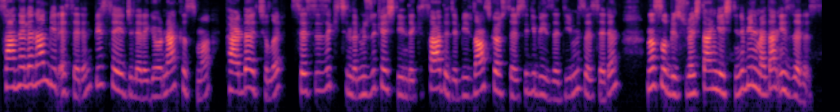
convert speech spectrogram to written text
Sahnelenen bir eserin biz seyircilere görünen kısmı perde açılır, sessizlik içinde müzik eşliğindeki sadece bir dans gösterisi gibi izlediğimiz eserin nasıl bir süreçten geçtiğini bilmeden izleriz.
